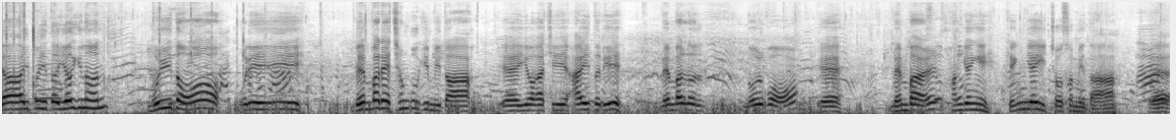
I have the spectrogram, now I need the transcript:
야 이쁘다. 여기는 무의도 우리 이 맨발의 천국입니다. 예, 이와 같이 아이들이 맨발로 놀고 예, 맨발 환경이 굉장히 좋습니다. 예.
